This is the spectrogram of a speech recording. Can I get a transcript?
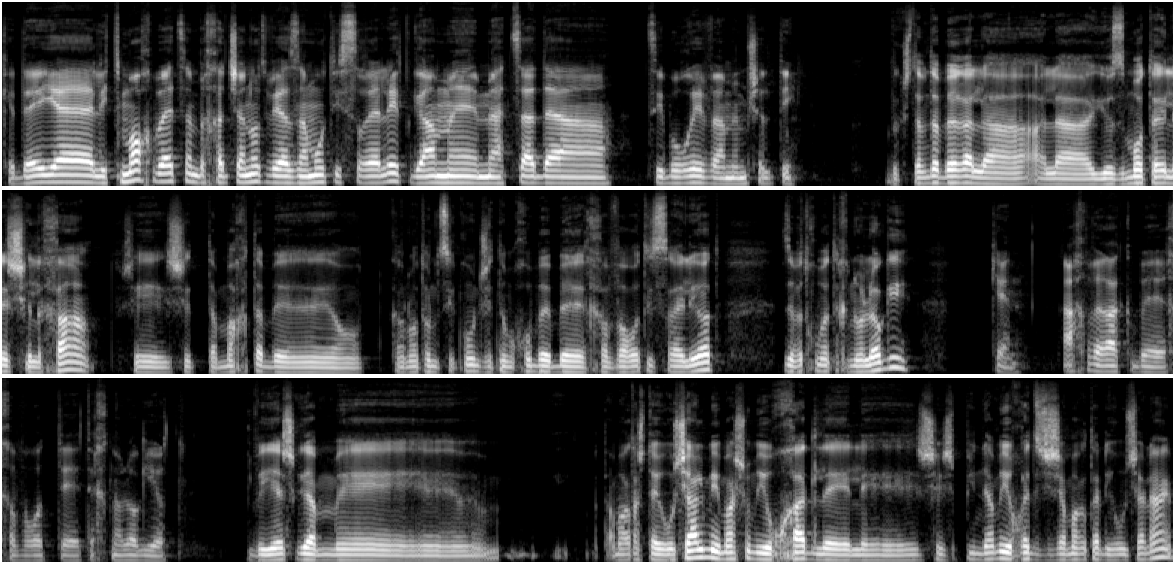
כדי לתמוך בעצם בחדשנות ויזמות ישראלית גם מהצד הציבורי והממשלתי. וכשאתה מדבר על, ה, על היוזמות האלה שלך, ש, שתמכת בקרנות הון סיכון, שתמכו ב- בחברות ישראליות, זה בתחום הטכנולוגי? כן, אך ורק בחברות אה, טכנולוגיות. ויש גם, אה, אתה אמרת שאתה ירושלמי, משהו מיוחד, ל, ל, שיש פינה מיוחדת ששמרת לירושלים? אמ,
